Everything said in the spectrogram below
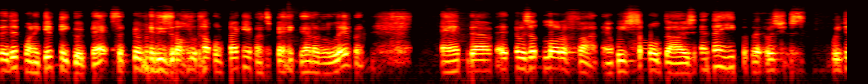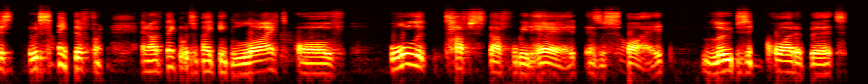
they, didn't want to give me good bats. They gave me these old, old banging ones batting down at 11 and um, it, it, was a lot of fun. And we sold those, and they it was just we just it was something different. And I think it was making light of all the tough stuff we'd had as a side, losing quite a bit.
